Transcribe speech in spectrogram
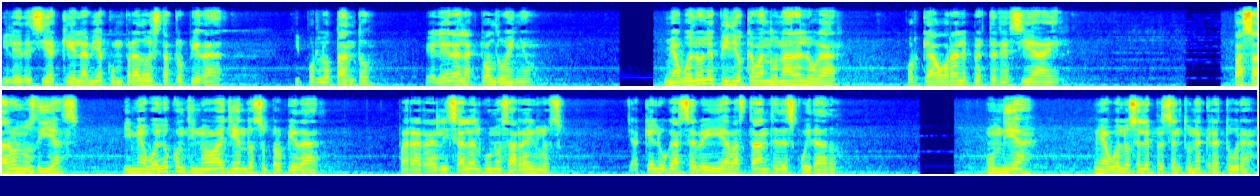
y le decía que él había comprado esta propiedad y por lo tanto él era el actual dueño. Mi abuelo le pidió que abandonara el hogar porque ahora le pertenecía a él. Pasaron los días y mi abuelo continuaba yendo a su propiedad para realizarle algunos arreglos, ya que el lugar se veía bastante descuidado. Un día, mi abuelo se le presentó una criatura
